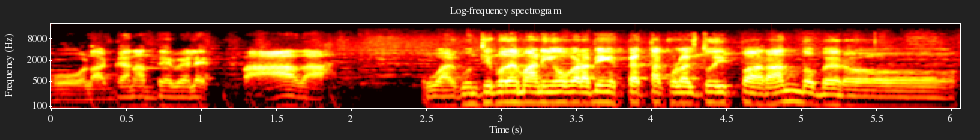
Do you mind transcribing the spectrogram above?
o las ganas de ver la espada o algún tipo de maniobra bien espectacular tú disparando, pero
